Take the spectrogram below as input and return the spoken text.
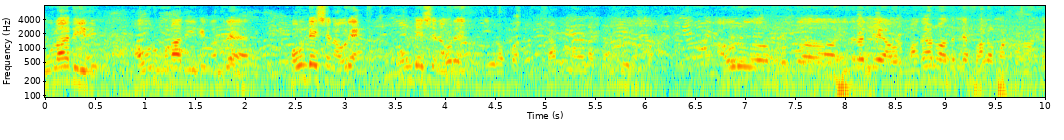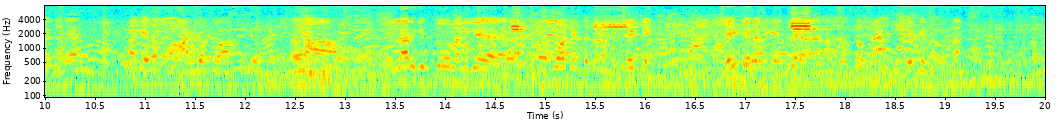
ಮೂಲಾದಿ ಇದು. ಅವರು ಮೂಲಾದಿ ಇದು. ಅಂದರೆ ಫೌಂಡೇಶನ್ ಅವರೇ ಫೌಂಡೇಶನ್ ಅವರೇ ಇವರಪ್ಪ ಶಾಪುರ ಇವರಪ್ಪ. ಅವರು ಒಂದು ಇದರಲ್ಲಿ ಅವ್ರ ಮಗನೂ ಅದನ್ನೇ ಫಾಲೋ ಮಾಡ್ಕೊಂಡು ಹೋಗ್ತಾ ಇದ್ದಾರೆ. ಹಾಗೆ ನಮ್ಮ ಆರ್ಜಪ್ಪ, ನನ್ನ ಎಲ್ಲರಿಗಿಂತೂ ನನಗೆ ಇಂಪಾರ್ಟೆಂಟ್ ಅಂದರೆ ನಮ್ಮ ಜೆ ಕೆ ಜೆ ಕೆ ನನಗೆ ಅಂದರೆ ನಮ್ಮ ಸ್ವಂತ ಫ್ಯಾಮಿಲಿ ಜೆ ಕೆ ನಾವೆಲ್ಲ. ನಮ್ಮ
